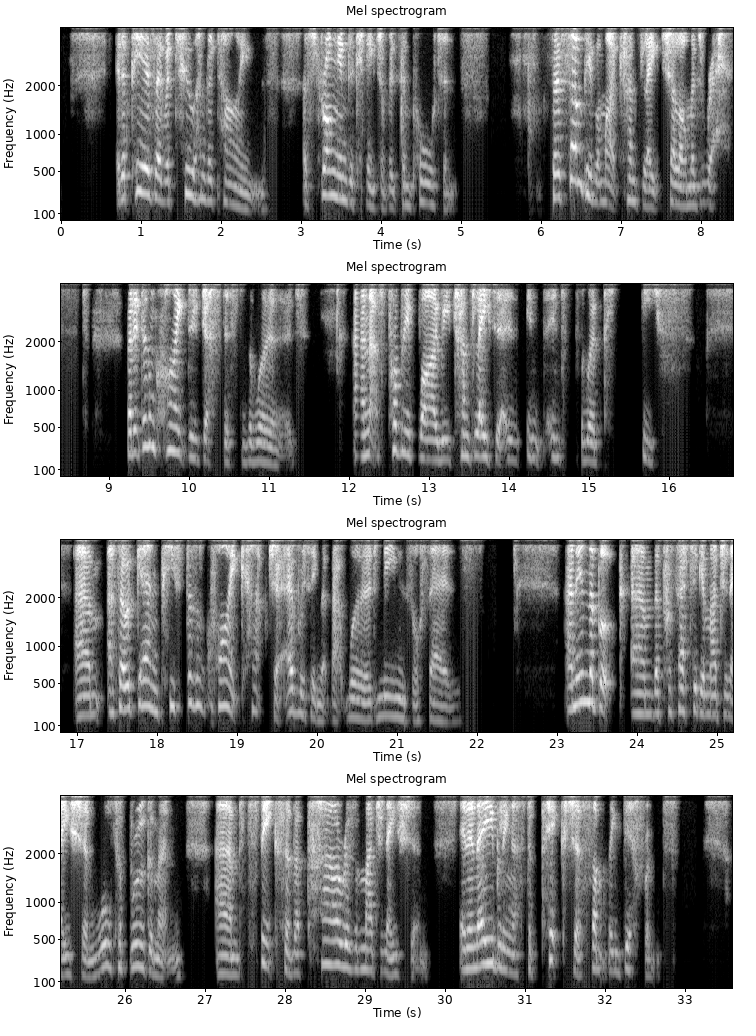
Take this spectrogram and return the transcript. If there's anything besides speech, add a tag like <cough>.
It appears over 200 times, a strong indicator of its importance. So some people might translate shalom as rest, but it doesn't quite do justice to the word. And that's probably why we translate it in, into the word peace. Um, and so again, peace doesn't quite capture everything that that word means or says. And in the book, um, The Prophetic Imagination, Walter Brueggemann um, speaks of the power of imagination in enabling us to picture something different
